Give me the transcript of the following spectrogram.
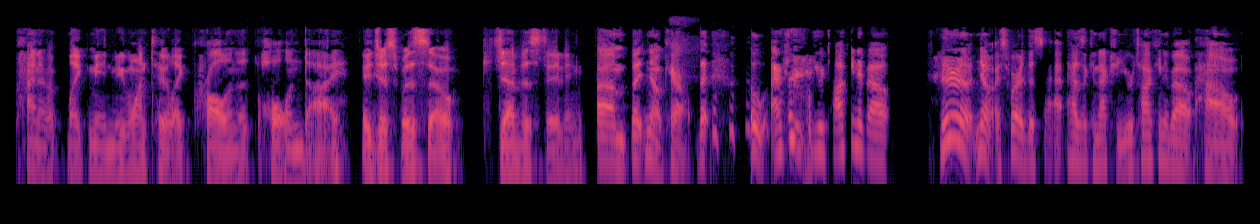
kind of like made me want to like crawl in a hole and die. It just was so devastating. Um, but no, Carol. That, oh, actually, you were talking about. No, no, no, no. I swear this has a connection. You were talking about how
